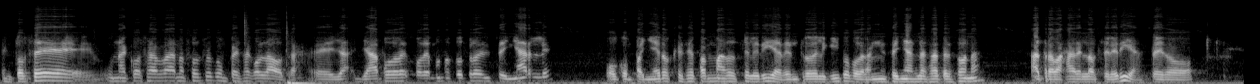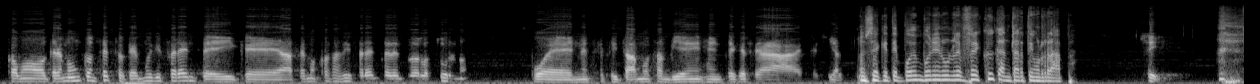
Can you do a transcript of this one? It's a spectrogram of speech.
Entonces, una cosa va a nosotros compensa con la otra. Eh, ya ya pod- podemos nosotros enseñarle, o compañeros que sepan más de hostelería dentro del equipo podrán enseñarle a esa persona a trabajar en la hostelería, pero como tenemos un concepto que es muy diferente y que hacemos cosas diferentes dentro de los turnos, pues necesitamos también gente que sea especial. O sea, que te pueden poner un refresco y cantarte un rap. Sí.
